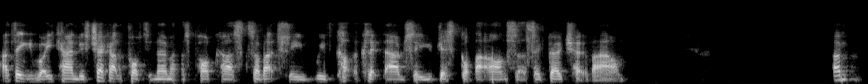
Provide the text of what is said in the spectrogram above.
I think what you can do is check out the Property Nomads podcast because I've actually we've cut the clip down, so you've just got that answer. So go check that out. Um,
